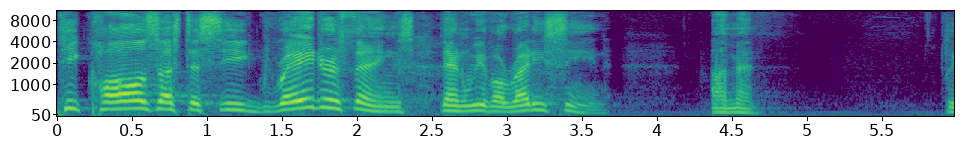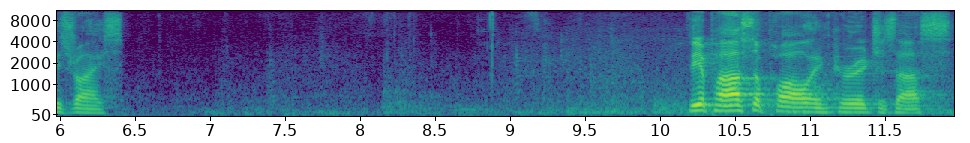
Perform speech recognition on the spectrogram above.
He calls us to see greater things than we've already seen. Amen. Please rise. The Apostle Paul encourages us.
